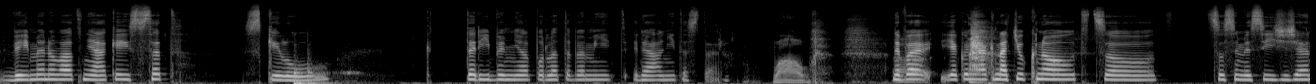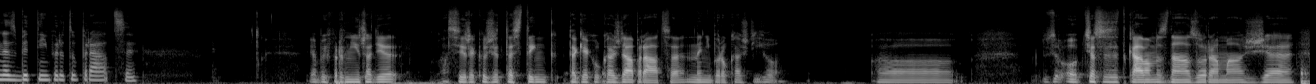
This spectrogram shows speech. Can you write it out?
vyjmenovat nějaký set skillů, který by měl podle tebe mít ideální tester. Wow. Nebo uh... jako nějak naťuknout, co, co si myslíš, že je nezbytný pro tu práci. Já bych v první řadě asi řekl, že testing, tak jako každá práce, není pro každýho. Uh, občas se setkávám s názorama, že uh,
